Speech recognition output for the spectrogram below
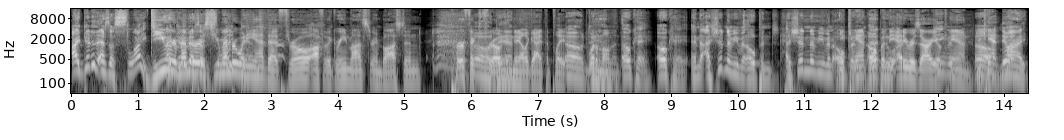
I did it as a slight. Do you I remember do you remember when Dan. he had that throw off of the Green Monster in Boston? Perfect oh, throw Dan. to nail a guy at the plate. Oh, what Dan. a moment. Okay. Okay. And I shouldn't have even opened I shouldn't have even opened You can't open door. the Eddie Rosario even, can. You oh, can't do my it. My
